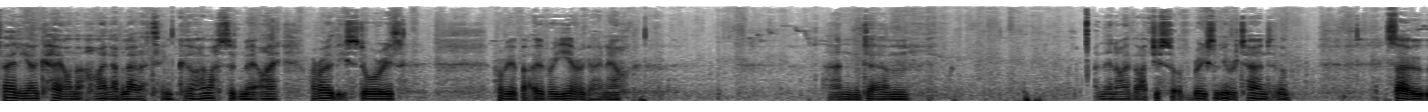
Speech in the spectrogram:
fairly okay on that high level editing because I must admit I, I wrote these stories probably about over a year ago now. And um, and then I've, I've just sort of recently returned to them. So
